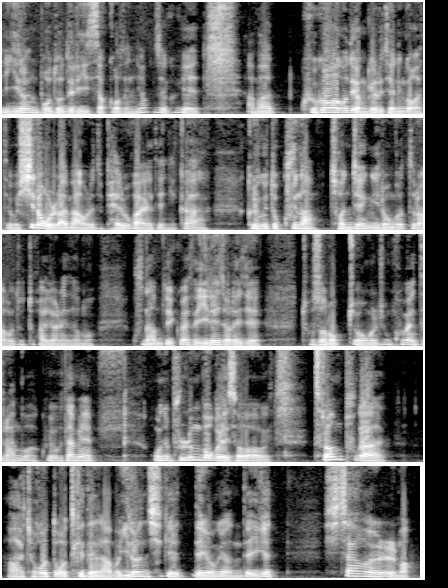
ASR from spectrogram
이런 보도들이 있었거든요. 그래서 그게 아마 그거하고도 연결이 되는 것 같아요. 실어 올라면 아무래도 배로 가야 되니까. 그리고 또 군함, 전쟁 이런 것들하고도 또 관련해서 뭐 군함도 있고 해서 이래저래 이제 조선 업종을 좀 코멘트를 한 것 같고요. 그 다음에 오늘 블룸버그에서 트럼프가 아 저것도 어떻게 되나 뭐 이런 식의 내용이었는데 이게 시장을 막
